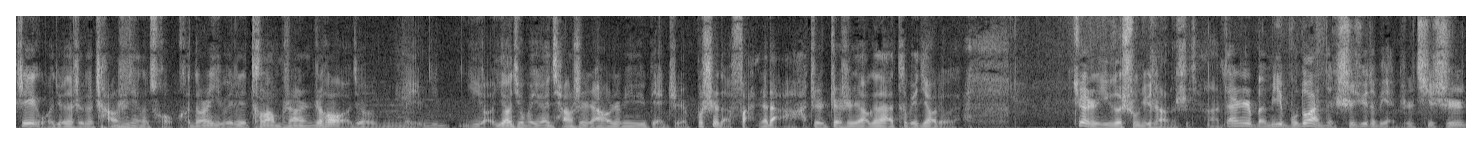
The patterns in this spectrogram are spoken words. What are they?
这个我觉得是个常识性的错误。很多人以为这特朗普上任之后就美你要要求美元强势，然后人民币贬值，不是的，反着的啊！这这是要跟大家特别交流的。这是一个数据上的事情啊。但是本币不断的持续的贬值，其实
